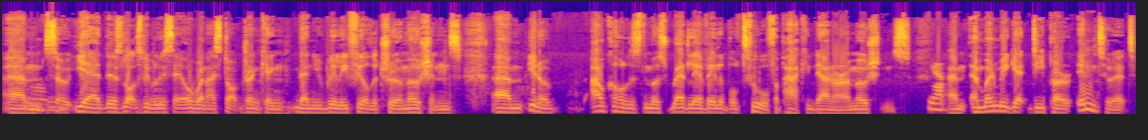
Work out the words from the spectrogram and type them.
Um, mm. So yeah, there's lots of people who say, "Oh, when I stop drinking, then you really feel the true emotions." Um, you know, alcohol is the most readily available tool for packing down our emotions. Yeah. Um, and when we get deeper into it,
